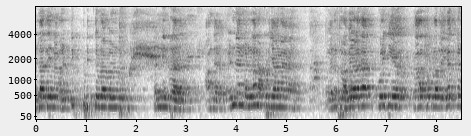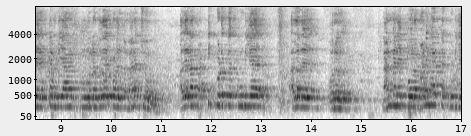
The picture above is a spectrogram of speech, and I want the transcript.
எல்லாத்தையும் நாங்கள் எட்டி பிடித்து விட வேண்டும் என்கின்ற அந்த எண்ணங்கள்லாம் அப்படியான என்ன சொல்ல குறுகிய காலத்துக்குள்ள அந்த இலக்களை எட்ட முடியாமல் போகின்ற போது ஏற்படுகின்ற மனச்சோர்வு. அதையெல்லாம் தட்டி கொடுக்கக்கூடிய அல்லது ஒரு நண்பனை போல வழிகாட்டக்கூடிய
